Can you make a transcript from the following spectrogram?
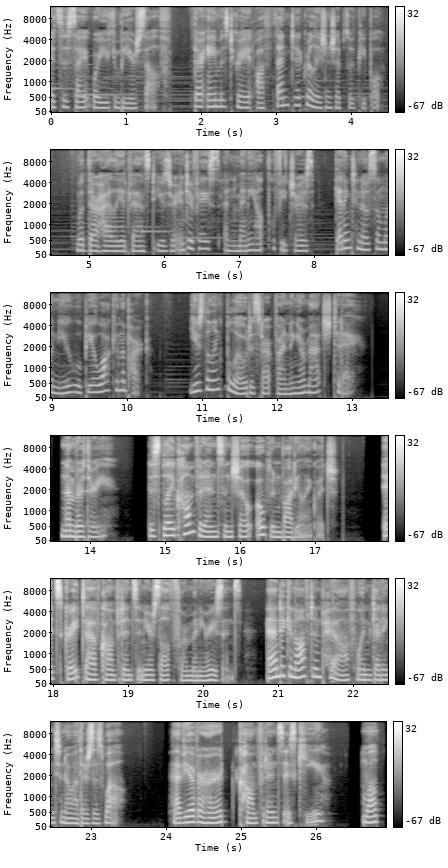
It's a site where you can be yourself. Their aim is to create authentic relationships with people. With their highly advanced user interface and many helpful features, getting to know someone new will be a walk in the park. Use the link below to start finding your match today. Number three, display confidence and show open body language. It's great to have confidence in yourself for many reasons, and it can often pay off when getting to know others as well. Have you ever heard confidence is key? Well,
